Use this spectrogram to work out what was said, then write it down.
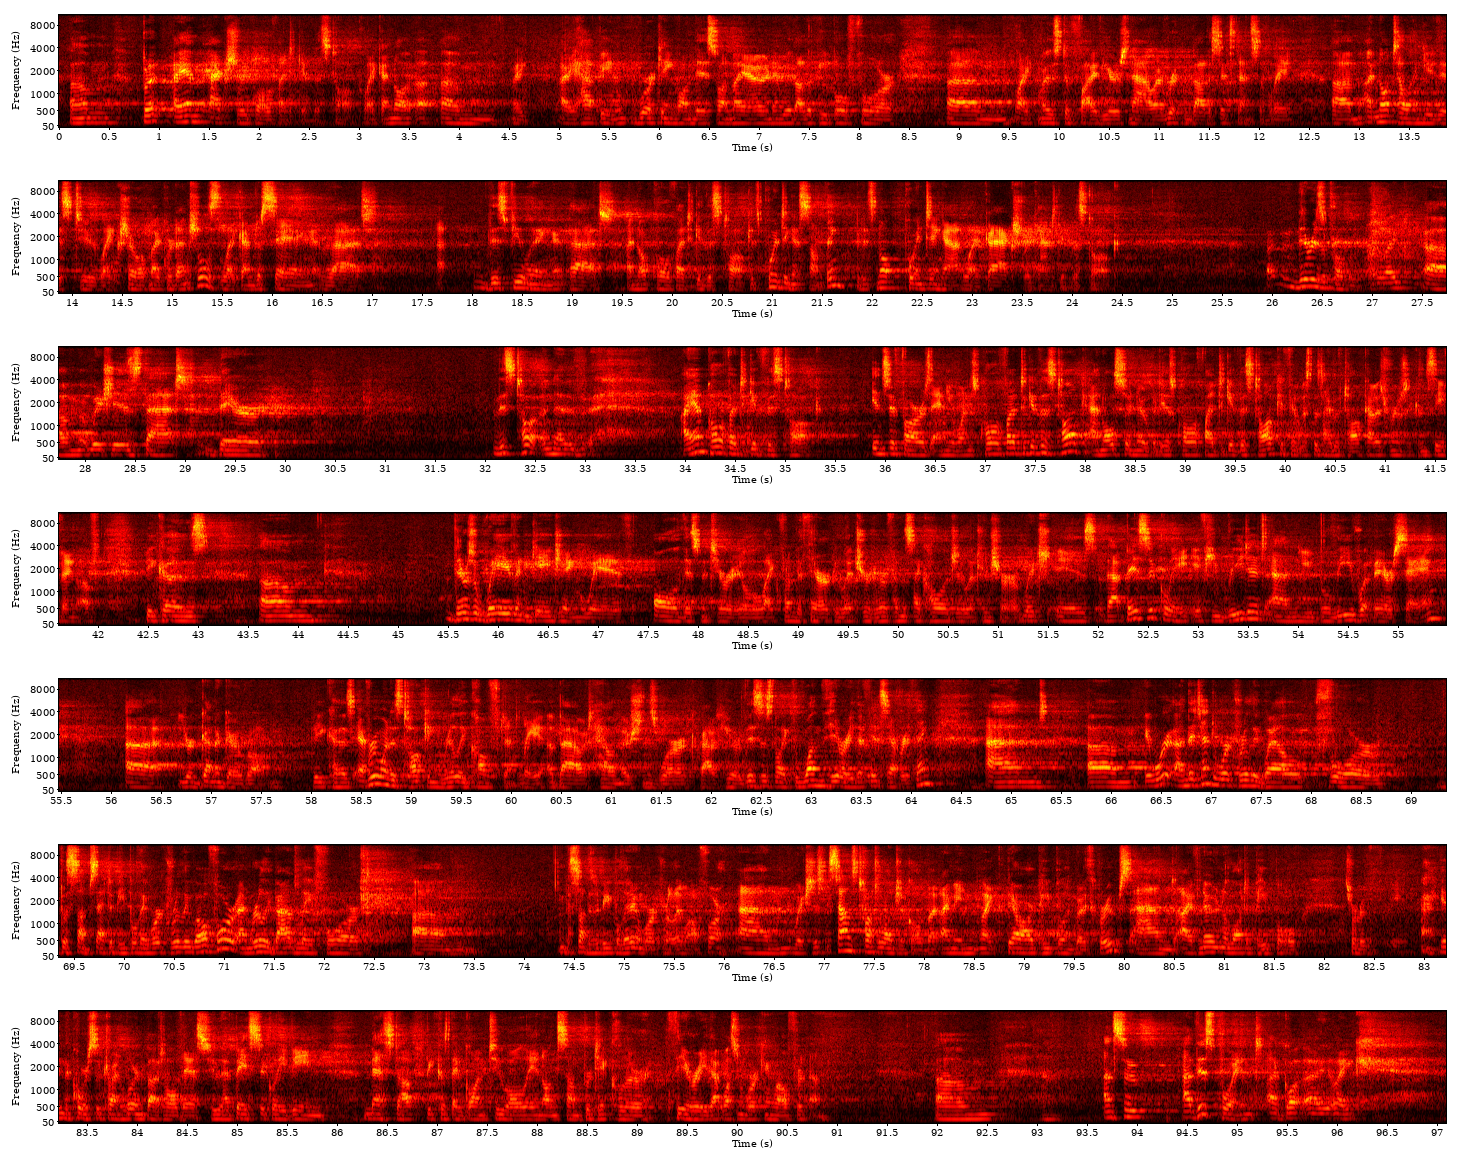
Um, but I am actually qualified to give this talk. Like I'm not, uh, um, like I have been working on this on my own and with other people for um, like most of five years now. I've written about this extensively. Um, I'm not telling you this to like show off my credentials, like I'm just saying that uh, this feeling that I'm not qualified to give this talk, it's pointing at something, but it's not pointing at like I actually can't give this talk. Uh, there is a problem, like, um, which is that there, this talk, no, I am qualified to give this talk, insofar as anyone is qualified to give this talk, and also nobody is qualified to give this talk if it was the type of talk I was originally conceiving of. Because um, there's a way of engaging with all of this material, like from the therapy literature, from the psychology literature, which is that basically if you read it and you believe what they are saying, uh, you're gonna go wrong because everyone is talking really confidently about how emotions work, about here, this is like the one theory that fits everything. And um, and they tend to work really well for the subset of people they work really well for, and really badly for um, the subset of people they don't work really well for. And which is, sounds tautological, but I mean, like there are people in both groups, and I've known a lot of people sort of in the course of trying to learn about all this who have basically been messed up because they've gone too all in on some particular theory that wasn't working well for them. Um, and so at this point, I've got I, like,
